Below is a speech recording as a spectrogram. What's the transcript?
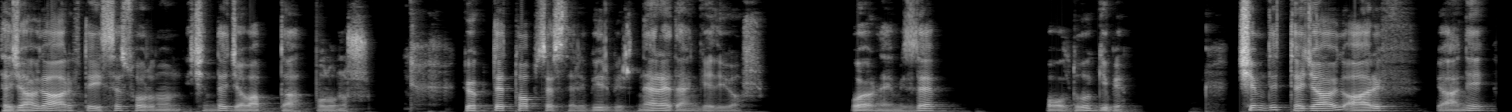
Tecahül arifte ise sorunun içinde cevap da bulunur. Gökte top sesleri bir bir nereden geliyor? Bu örneğimizde olduğu gibi. Şimdi tecahül arif yani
